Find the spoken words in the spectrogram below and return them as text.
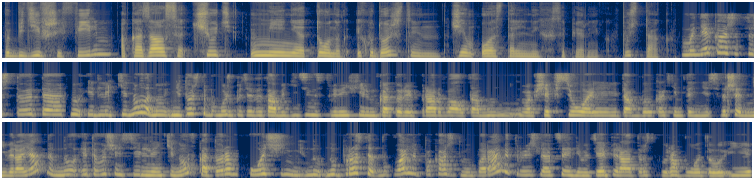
победивший фильм оказался чуть менее тонок и художественен, чем у остальных соперников. Пусть так. Мне кажется, что это, ну, и для кино, ну, не то чтобы, может быть, это там единственный фильм, который прорвал там вообще все и там был каким-то совершенно невероятным, но это очень сильное кино, в котором очень, ну, ну просто буквально по каждому параметру, если оценивать и операторскую работу, и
